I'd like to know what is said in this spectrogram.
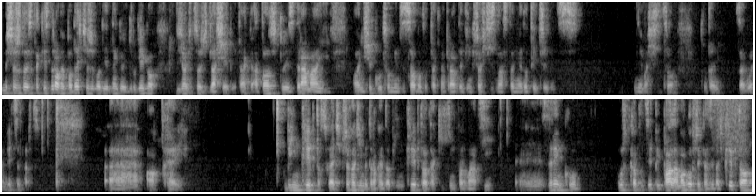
myślę, że to jest takie zdrowe podejście, żeby od jednego i drugiego wziąć coś dla siebie, tak? A to, że tu jest drama i oni się kłócą między sobą, to tak naprawdę większości z nas to nie dotyczy, więc nie ma się co tutaj zagłębiać za bardzo. E, Okej. Bean Crypto. Słuchajcie, przechodzimy trochę do Bean Crypto, takich informacji e, z rynku. Użytkownicy PayPala mogą przekazywać krypto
